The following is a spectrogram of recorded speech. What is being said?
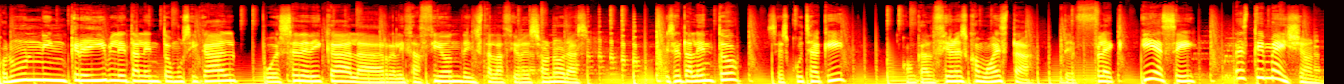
con un increíble talento musical, pues se dedica a la realización de instalaciones sonoras. Ese talento se escucha aquí con canciones como esta de Fleck ESC, Estimation.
